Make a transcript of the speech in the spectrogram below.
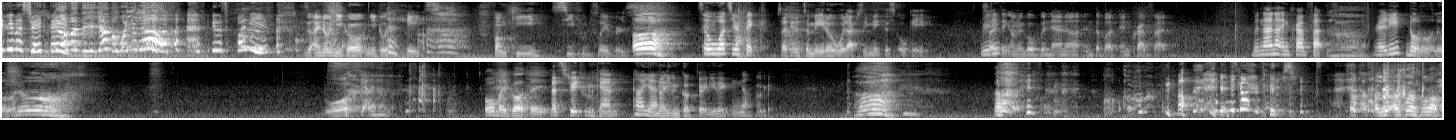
You give a straight face. Yeah, but, yeah, but why you laugh? it's funny. So I know Nico. Nico hates funky seafood flavors. Ah. So And- what's your pick? So I think the tomato would actually make this okay. Really? So I think I'm gonna go banana and tabat and crab fat. Banana and crab fat. Ready? Go. Oh, no, no. Whoa. Oh my god, they. That's straight from a can. Oh yeah. Not even cooked or anything. No. Okay. Ah. Ah. no. Nico. It's, I'm, I'm, I'm gonna throw up.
